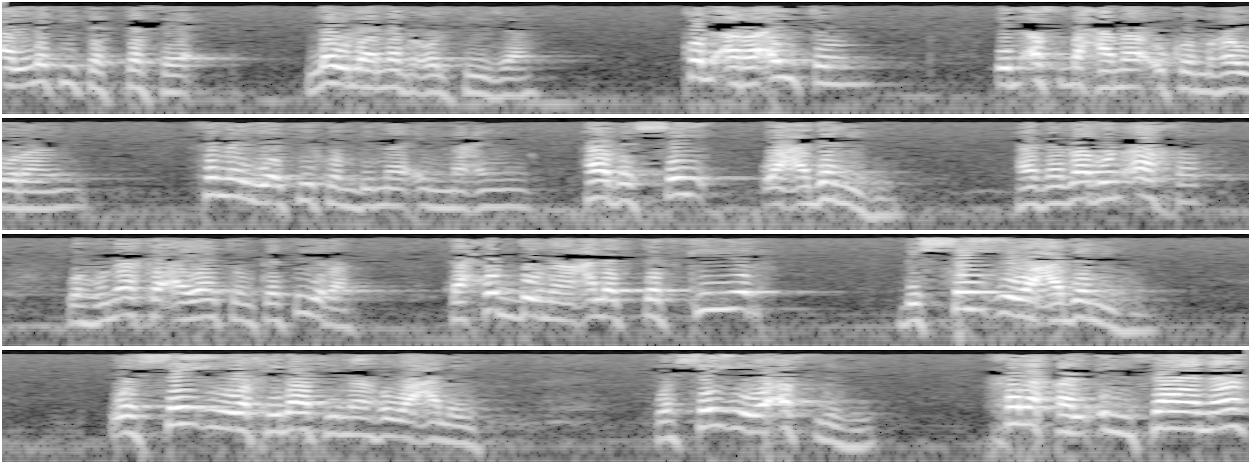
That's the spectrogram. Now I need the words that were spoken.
التي تتسع لولا نبع الفيجة؟ قل أرأيتم إن أصبح ماؤكم غورا فمن يأتيكم بماء معين؟ هذا الشيء وعدمه. هذا باب آخر. وهناك آيات كثيرة تحضنا على التفكير بالشيء وعدمه. والشيء وخلاف ما هو عليه والشيء وأصله. خلق الإنسان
